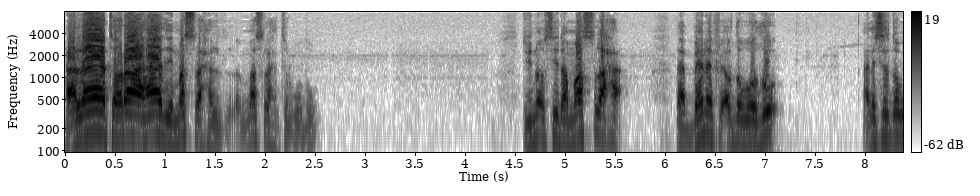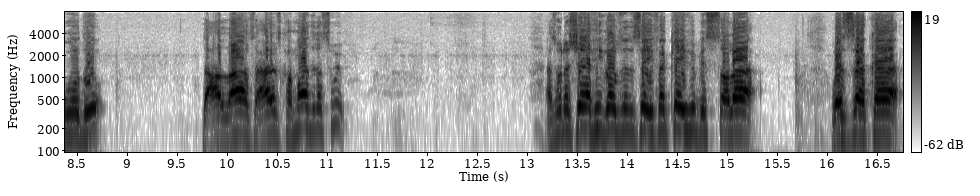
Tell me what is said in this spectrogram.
ألا ترى هذه مصلحة مصلحة الوضوء Do you not see the maslahah, the benefit of the wudu? And this is the wudu that Allah has commanded us with. That's what the Shaykh goes on to say, فكيف بالصلاة والزكاة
